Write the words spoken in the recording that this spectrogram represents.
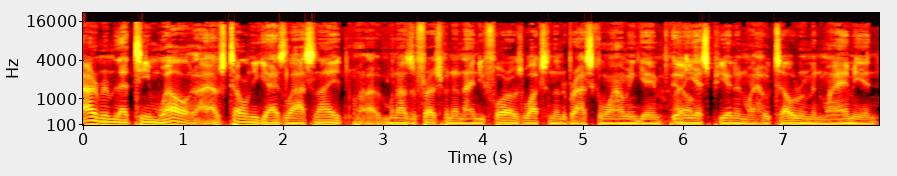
I remember that team well. I was telling you guys last night uh, when I was a freshman in '94. I was watching the Nebraska Wyoming game yeah. on ESPN in my hotel room in Miami, and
